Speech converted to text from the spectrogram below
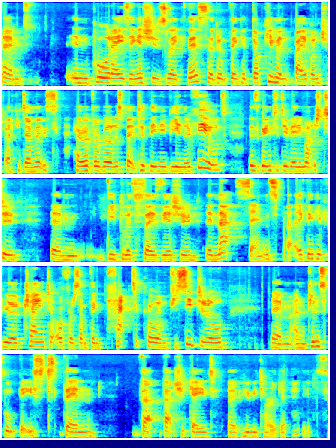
Um, in polarizing issues like this, I don't think a document by a bunch of academics, however well respected they may be in their field, is going to do very much to um, depoliticize the issue in that sense. But I think if we are trying to offer something practical and procedural um, and principle based, then that, that should guide uh, who we target, I guess.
